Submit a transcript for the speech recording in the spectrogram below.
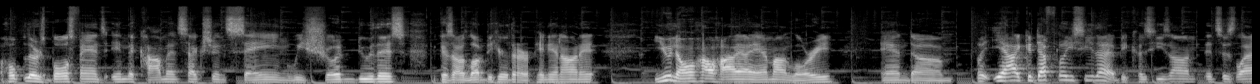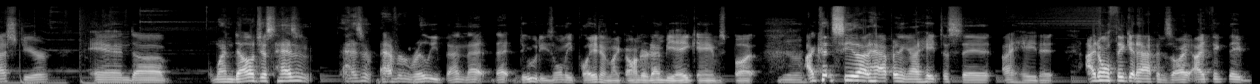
hope there's Bulls fans in the comment section saying we should do this because I would love to hear their opinion on it. You know how high I am on Lauri, and um, but yeah, I could definitely see that because he's on. It's his last year, and uh, Wendell just hasn't hasn't ever really been that that dude. He's only played in like 100 NBA games, but yeah. I could see that happening. I hate to say it. I hate it. I don't think it happens. I, I think they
